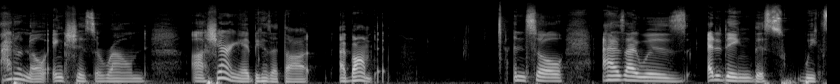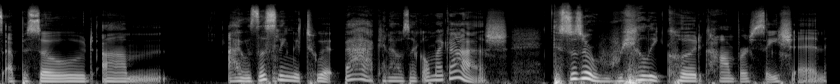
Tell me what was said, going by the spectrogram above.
I don't know, anxious around uh, sharing it because I thought I bombed it. And so, as I was editing this week's episode, um, I was listening to it back and I was like, oh my gosh, this was a really good conversation.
